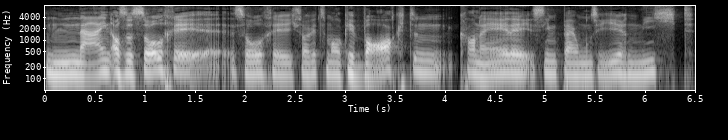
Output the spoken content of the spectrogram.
Nein, also solche, solche, ich sage jetzt mal, gewagten Kanäle sind bei uns eher nicht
